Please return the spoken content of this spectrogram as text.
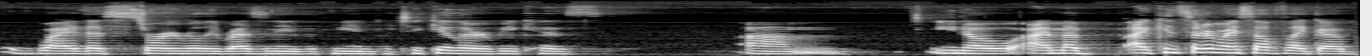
why this story really resonated with me in particular, because, um, you know, I'm a, I consider myself like a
